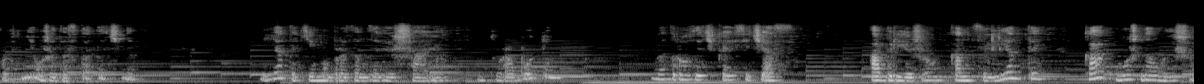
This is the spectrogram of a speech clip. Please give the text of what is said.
Вот мне уже достаточно. я таким образом завершаю эту работу над розочкой. Сейчас обрежу концы ленты как можно выше.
